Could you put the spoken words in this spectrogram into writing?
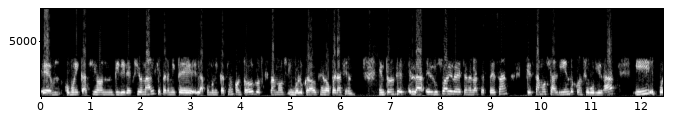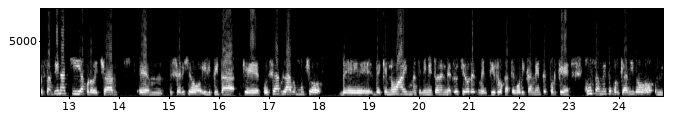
em, comunicación bidireccional que permite la comunicación con todos los que estamos involucrados en la operación. Entonces, el usuario debe tener la certeza que estamos saliendo con seguridad y pues también aquí aprovechar, em, Sergio y Lipita, que pues se ha hablado mucho de, de, que no hay mantenimiento en el metro y quiero desmentirlo categóricamente porque justamente porque ha habido mm,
